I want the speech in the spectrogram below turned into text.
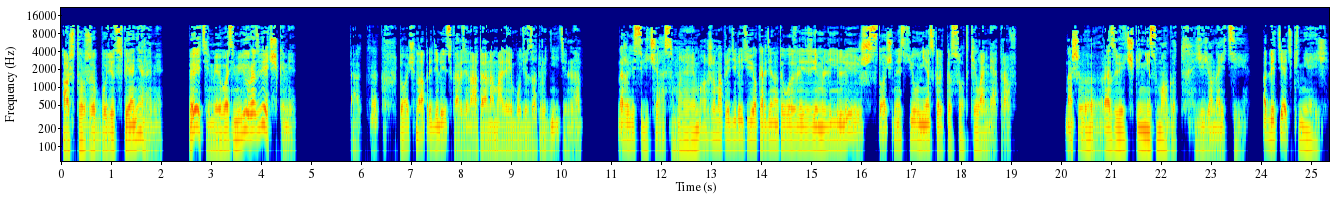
А что же будет с пионерами? Этими восьмию разведчиками? Так как точно определить координаты аномалии будет затруднительно. Даже сейчас мы можем определить ее координаты возле Земли лишь с точностью в несколько сот километров. Наши разведчики не смогут ее найти, подлететь к ней.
